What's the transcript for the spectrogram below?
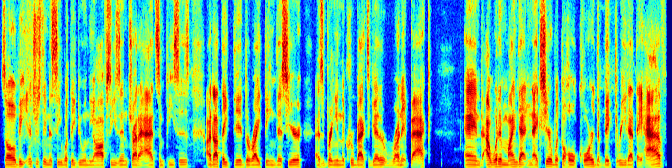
So it'll be interesting to see what they do in the offseason, try to add some pieces. I thought they did the right thing this year as bringing the crew back together, run it back. And I wouldn't mind that next year with the whole core, the big three that they have,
